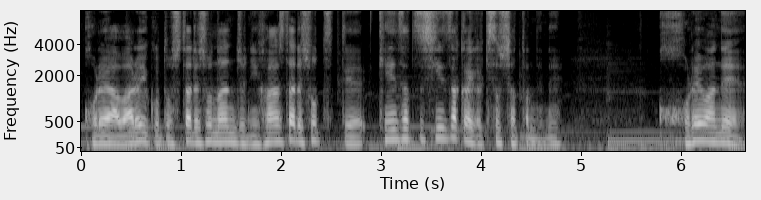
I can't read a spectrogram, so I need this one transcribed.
これは悪いことしたでしょ男女に違反したでしょっつって検察審査会が起訴しちゃったんでねこれはね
